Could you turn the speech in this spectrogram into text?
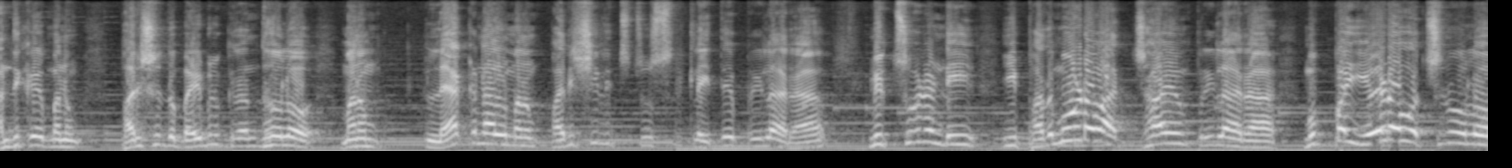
అందుకే మనం పరిశుద్ధ బైబిల్ గ్రంథంలో మనం లేఖనాలు మనం పరిశీలించి చూసినట్లయితే ప్రియులారా మీరు చూడండి ఈ పదమూడవ అధ్యాయం ప్రియులారా ముప్పై ఏడవ వచనంలో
